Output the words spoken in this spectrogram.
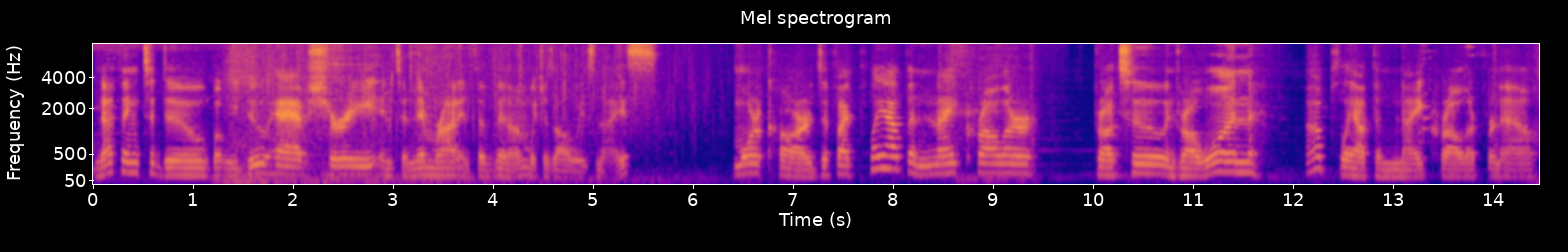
Nothing to do, but we do have Shuri into Nimrod into Venom, which is always nice. More cards. If I play out the Nightcrawler, draw two and draw one, I'll play out the Nightcrawler for now.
